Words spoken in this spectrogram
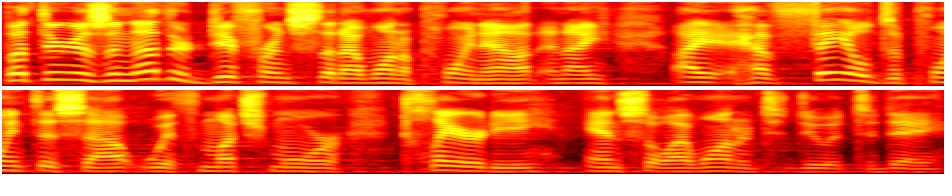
But there is another difference that I want to point out, and I, I have failed to point this out with much more clarity, and so I wanted to do it today.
